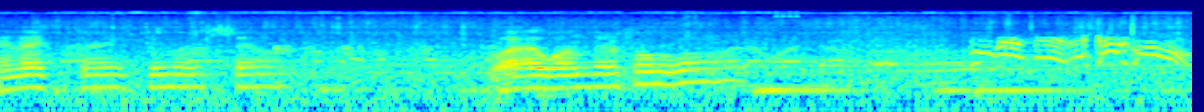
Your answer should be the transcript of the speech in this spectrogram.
And I think to myself, what a wonderful world. ¡Cúbranme! ¡Recargo!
